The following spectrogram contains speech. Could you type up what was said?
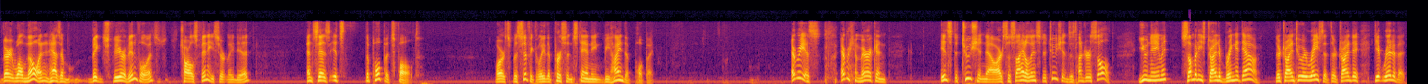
very well known and has a big sphere of influence, Charles Finney certainly did, and says it's the pulpit's fault, or specifically the person standing behind the pulpit. Every, every American institution now, our societal institutions, is under assault. You name it, somebody's trying to bring it down. They're trying to erase it. They're trying to get rid of it.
